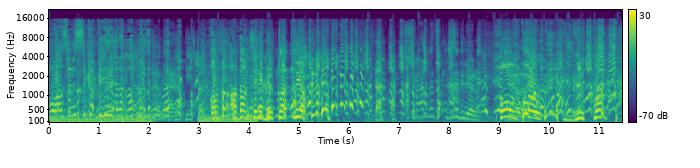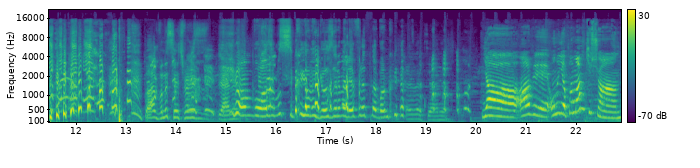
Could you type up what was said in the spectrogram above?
Boğazını sıkabilirler anlamadın mı? Adam seni gırtlaklıyor. Taciz ediliyorum. pol pol. Gırtlak. Ben bunu seçmemiz yani. Şu an boğazımı sıkıyor ve gözlerime nefretle bakıyor. Evet yani. Ya abi onu yapamam ki şu an.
